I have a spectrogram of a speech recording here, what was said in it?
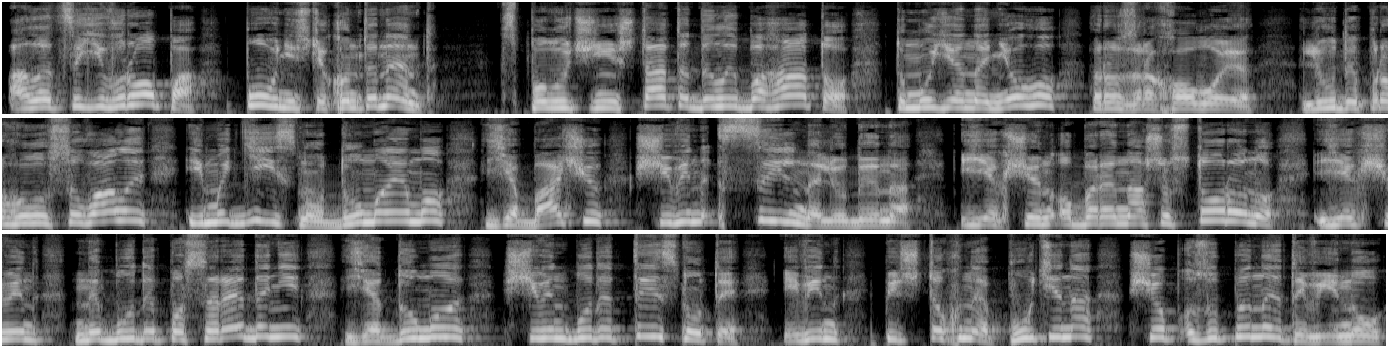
але це Європа повністю континент. Сполучені Штати дали багато, тому я на нього розраховую. Люди проголосували, і ми дійсно думаємо. Я бачу, що він сильна людина. І якщо він обере нашу сторону, і якщо він не буде посередині, я думаю, що він буде тиснути, і він підштовхне Путіна, щоб зупинити війну.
